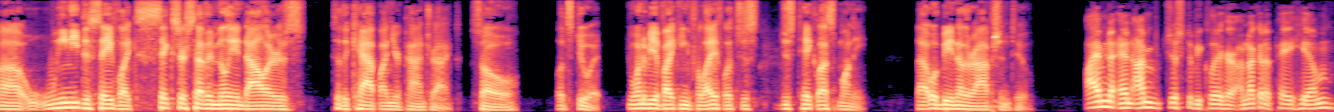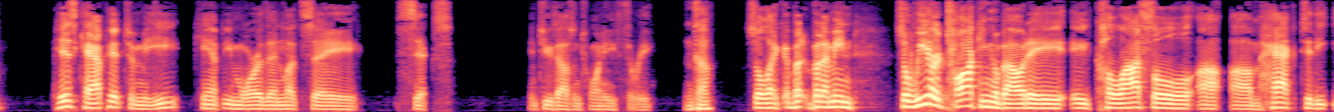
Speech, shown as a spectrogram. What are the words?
uh, we need to save like six or seven million dollars to the cap on your contract. So let's do it. You want to be a Viking for life? Let's just just take less money. That would be another option too. I'm and I'm just to be clear here. I'm not going to pay him. His cap hit to me can't be more than let's say six in 2023. Okay. So like, but but I mean, so we are talking about a a colossal uh, um, hack to the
